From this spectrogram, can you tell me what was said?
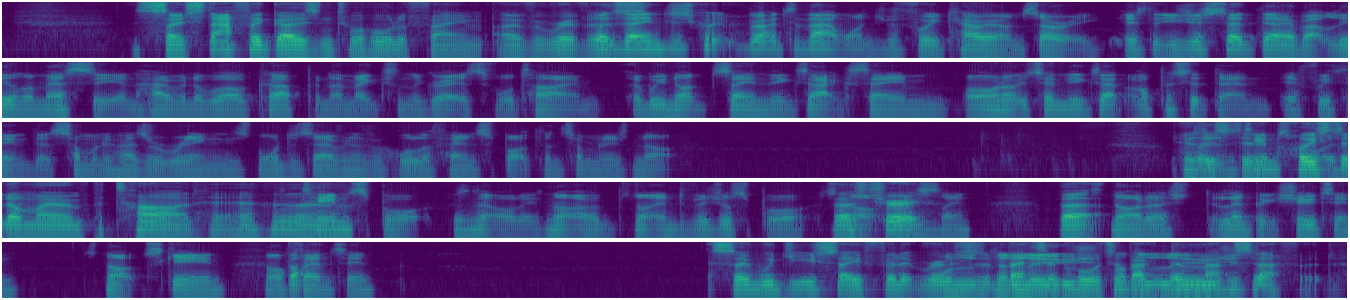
So Stafford goes into a Hall of Fame over Rivers. But then just quick back to that one, just before you carry on, sorry, is that you just said there about Lionel Messi and having a World Cup and that makes him the greatest of all time. Are we not saying the exact same, or are we not saying the exact opposite then, if we think that someone who has a ring is more deserving of a Hall of Fame spot than someone who's not? it's hoisted, sport, hoisted on my own petard here. Huh. team sport, isn't it, Ollie? It's not a, it's not individual sport. It's That's not true. wrestling. But It's not a sh- Olympic shooting. It's not skiing. Not But- fencing. So would you say Philip Rivers is a better luge, quarterback than Matt luge, is it? Stafford?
